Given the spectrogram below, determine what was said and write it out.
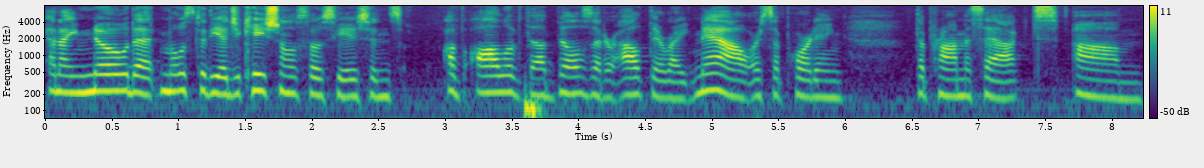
And I know that most of the educational associations of all of the bills that are out there right now are supporting the Promise Act. Um,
